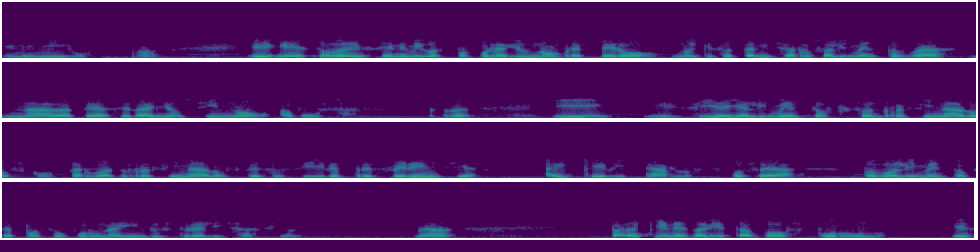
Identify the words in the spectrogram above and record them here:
enemigo. ¿no? Eh, esto es enemigos por ponerle un nombre, pero no hay que satanizar los alimentos, ¿verdad? Nada te hace daño si no abusas, ¿verdad? Y eh, sí hay alimentos que son refinados, con carbohidratos refinados, que eso sí, de preferencia, hay que evitarlos. O sea, todo alimento que pasó por una industrialización, ¿verdad? ¿Para quién es la dieta 2 por 1? Es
